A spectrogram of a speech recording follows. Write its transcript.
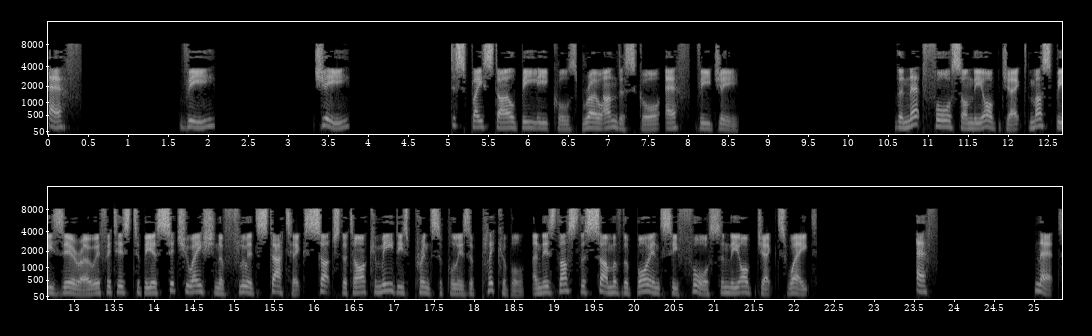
f v g display style b equals rho underscore f vg. The net force on the object must be zero if it is to be a situation of fluid statics such that Archimedes' principle is applicable, and is thus the sum of the buoyancy force and the object's weight F net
